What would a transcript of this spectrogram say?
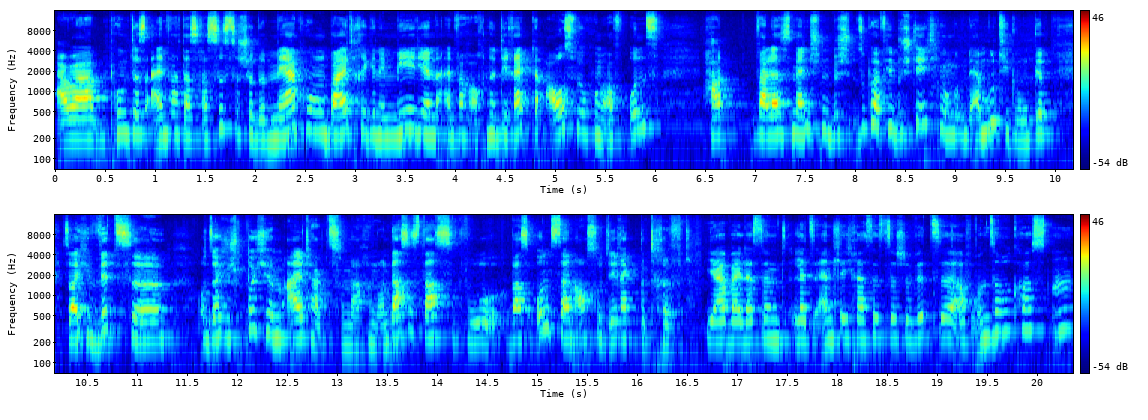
Aber Punkt ist einfach, dass rassistische Bemerkungen, Beiträge in den Medien einfach auch eine direkte Auswirkung auf uns hat, weil es Menschen super viel Bestätigung und Ermutigung gibt, solche Witze und solche Sprüche im Alltag zu machen. Und das ist das, wo, was uns dann auch so direkt betrifft. Ja, weil das sind letztendlich rassistische Witze auf unsere Kosten.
